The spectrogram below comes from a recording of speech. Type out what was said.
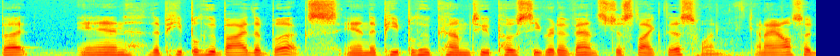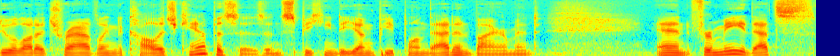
but in the people who buy the books and the people who come to post secret events just like this one. And I also do a lot of traveling to college campuses and speaking to young people in that environment. And for me, that's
